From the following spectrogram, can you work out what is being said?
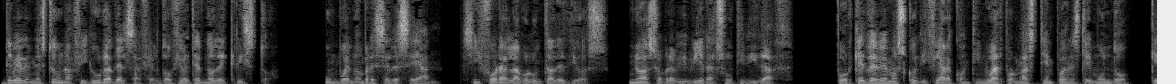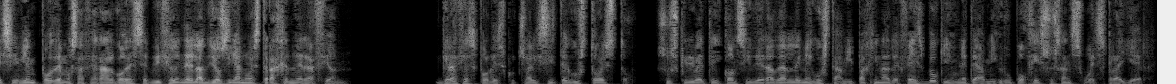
de ver en esto una figura del sacerdocio eterno de Cristo. Un buen hombre se desean, si fuera la voluntad de Dios, no a sobrevivir a su utilidad. ¿Por qué debemos codiciar a continuar por más tiempo en este mundo, que si bien podemos hacer algo de servicio en él a Dios y a nuestra generación? Gracias por escuchar y si te gustó esto, suscríbete y considera darle me gusta a mi página de Facebook y únete a mi grupo Jesús Answers Prayer.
